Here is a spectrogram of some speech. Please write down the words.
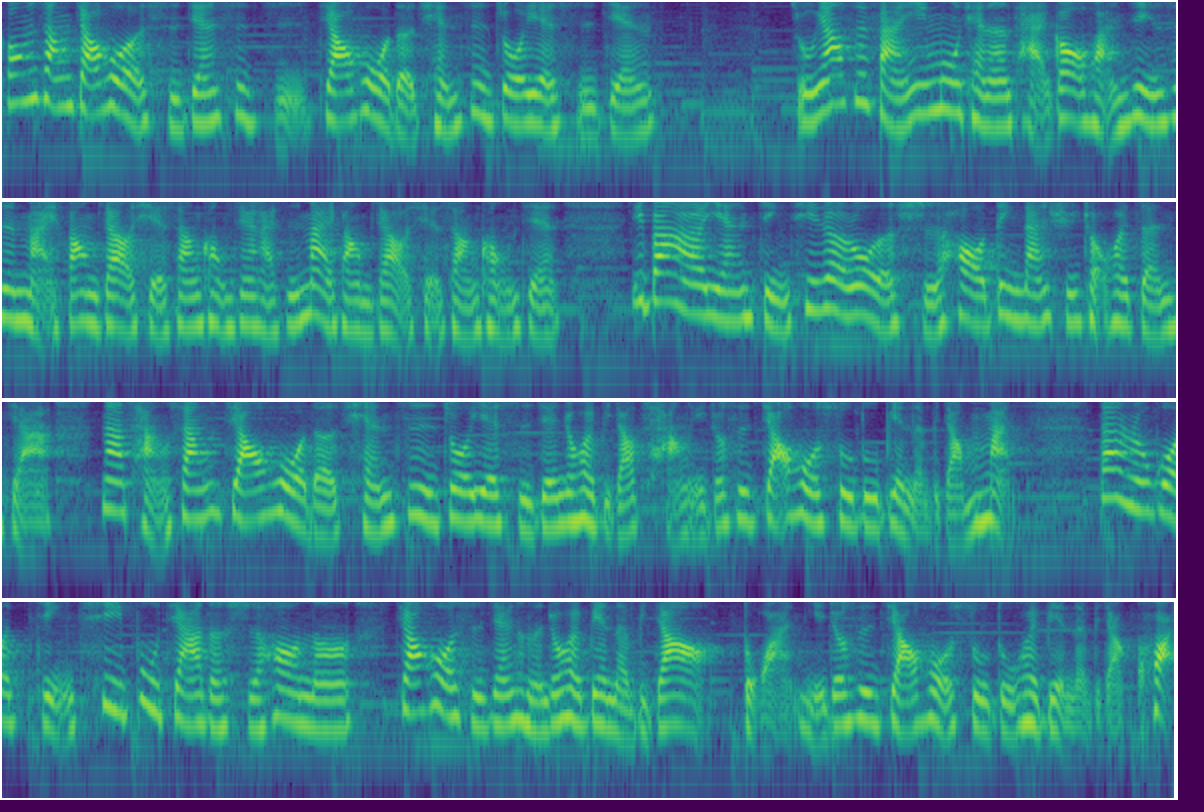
供应商交货的时间是指交货的前置作业时间。主要是反映目前的采购环境是买方比较有协商空间，还是卖方比较有协商空间。一般而言，景气热络的时候，订单需求会增加，那厂商交货的前置作业时间就会比较长，也就是交货速度变得比较慢。但如果景气不佳的时候呢，交货时间可能就会变得比较短，也就是交货速度会变得比较快。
